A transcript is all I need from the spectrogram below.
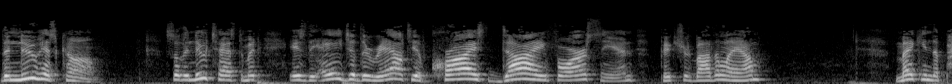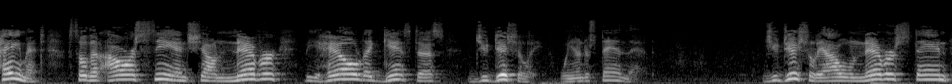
the new has come. So the New Testament is the age of the reality of Christ dying for our sin, pictured by the Lamb, making the payment so that our sin shall never be held against us judicially. We understand that judicially. I will never stand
